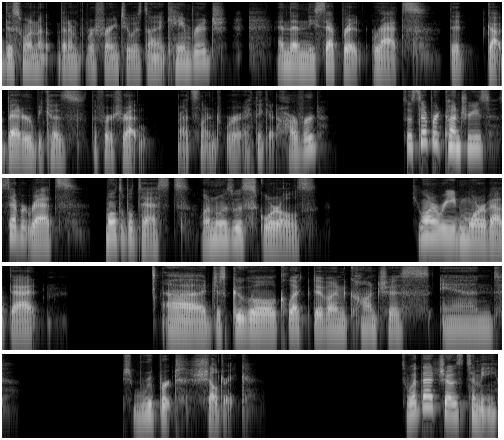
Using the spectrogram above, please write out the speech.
this one that I'm referring to was done at Cambridge. And then the separate rats that got better because the first rat rats learned were, I think, at Harvard. So separate countries, separate rats, multiple tests. One was with squirrels. If you want to read more about that, uh, just Google collective unconscious and Rupert Sheldrake. So, what that shows to me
